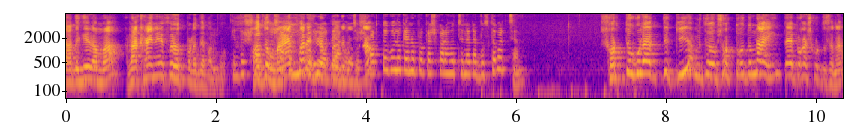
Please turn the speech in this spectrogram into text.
তাদেরকে আমরা রাখাইনে ফেরত পাঠাতে পারব। হয়তো শর্ত মায়ানমারে ফেরত পাঠাতে পারব শর্তগুলো কেন প্রকাশ করা হচ্ছে না এটা বুঝতে পারছেন? শর্তগুলাতে কি? আমি তো শর্ত তো নাই তাই প্রকাশ করতেছে না।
